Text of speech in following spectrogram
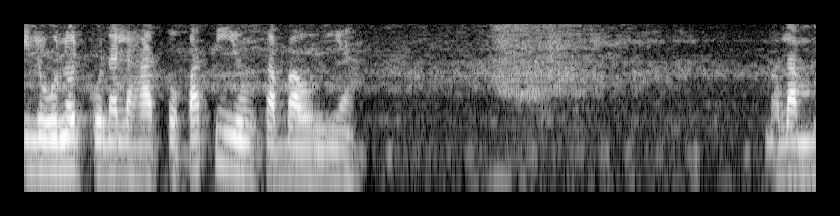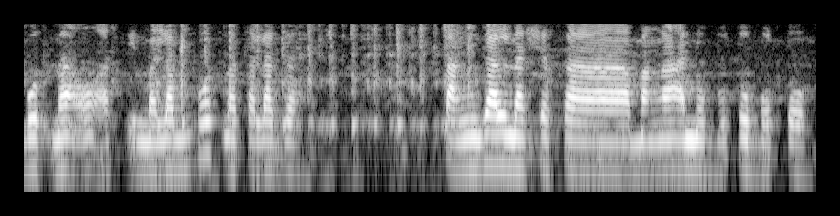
Ilunod ko na lahat to, pati yung sabaw niya. Malambot na, oh, as in malambot na talaga. Tanggal na siya sa mga ano, buto-buto.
